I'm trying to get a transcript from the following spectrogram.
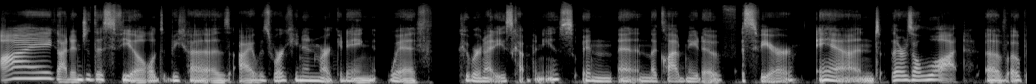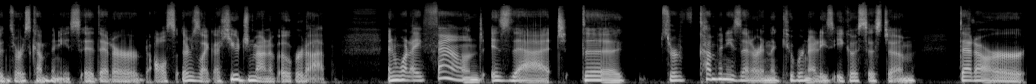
I got into this field because I was working in marketing with Kubernetes companies in, in the cloud native sphere. And there's a lot of open source companies that are also, there's like a huge amount of overlap. And what I found is that the sort of companies that are in the Kubernetes ecosystem that are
